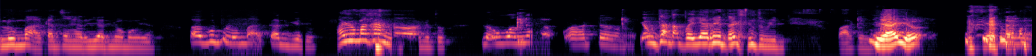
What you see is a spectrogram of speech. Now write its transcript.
Belum makan seharian ngomongnya. Aku belum makan gitu. Ayo makan lah gitu. Lah uangnya nggak ada. Ya udah tak bayarin tak gituin. Fakih. ya yuk Ya itu memang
